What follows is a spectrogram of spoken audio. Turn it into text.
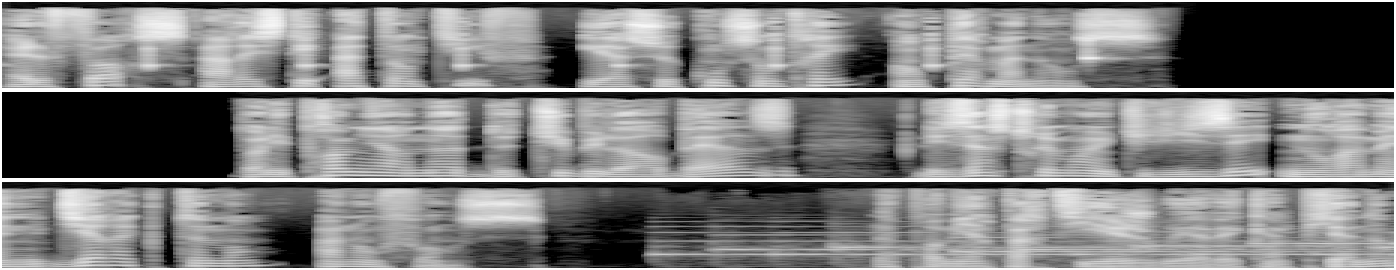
Elle force à rester attentif et à se concentrer en permanence. Dans les premières notes de Tubular Bells, les instruments utilisés nous ramènent directement à l'enfance. La première partie est jouée avec un piano,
